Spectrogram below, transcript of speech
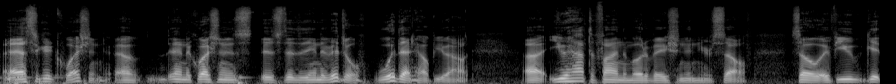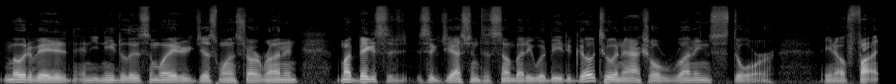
That's a good question. Uh, and the question is, is to the individual, would that help you out? Uh, you have to find the motivation in yourself. So if you get motivated and you need to lose some weight or you just want to start running, my biggest su- suggestion to somebody would be to go to an actual running store. You know, find,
